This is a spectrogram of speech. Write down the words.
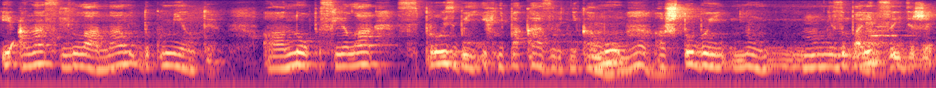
и она слила нам документы но слила с просьбой их не показывать никому, а чтобы ну, не запалиться и держать.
